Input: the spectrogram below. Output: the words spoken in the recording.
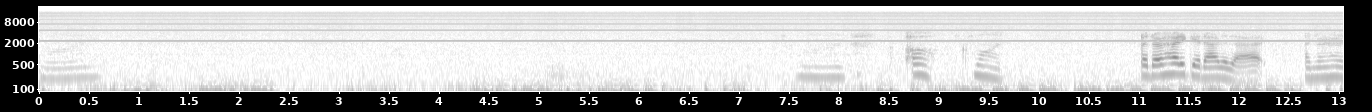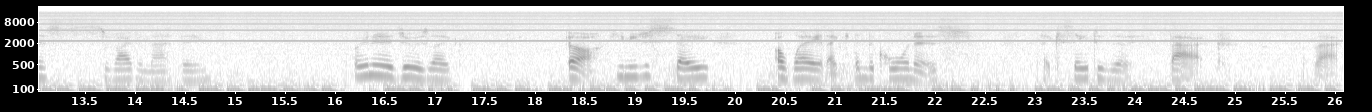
Come on. Oh, come on. I know how to get out of that. I know how to survive in that thing. All you need to do is like, oh, you need to stay away, like in the corners, like stay to the back, like that.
